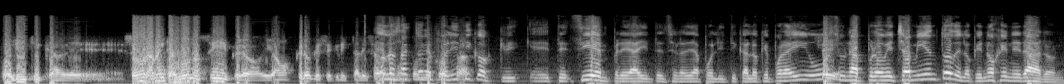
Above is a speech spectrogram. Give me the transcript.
política de... Seguramente algunos sí, pero digamos, creo que se cristalizaron En los un actores políticos este, siempre hay intencionalidad política. Lo que por ahí hubo Sí. es un aprovechamiento de lo que no generaron.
